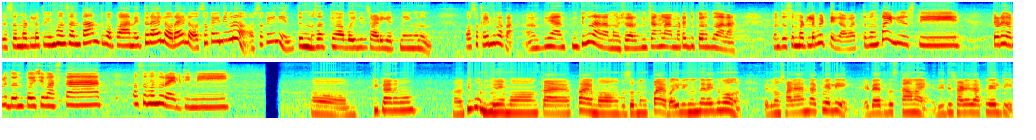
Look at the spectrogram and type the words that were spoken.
जसं म्हटलं तुम्ही म्हणसान आणतो बाबा नाही तर राहिलो राहिलो असं काही नाही बरं असं काही नाही. तुम्ही म्हणतात किंवा बहिणी साडी घेत नाही म्हणून. असं काही नाही बाबा. आणि तुम्ही आण- आणा मग शहरातून चांगला मोठ्या दुकानातून आणा. पण जसं म्हटलं भेटते गावात तर मग पाहिली असती. तेवढे आपले दोन पैसे वाचतात. असं म्हणून राहील ती मी. हो, ठीक आहे ना मग. अं, ती कोण घेऊन ये मग? काय पाय मग. तसं मग पाय बैली घेऊन जायचं मग. त्यात मग साड्या दाखवेली. एटातलंच काम आहे? तिथे साड्या दाखवेल ती.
